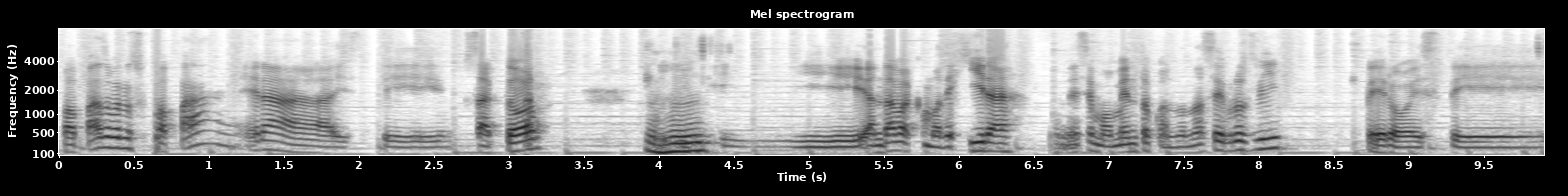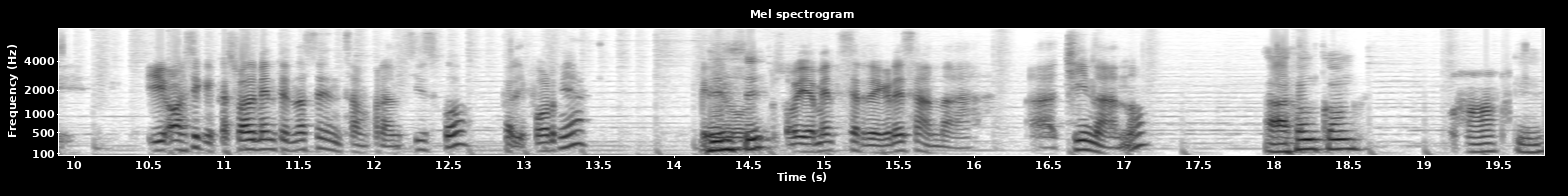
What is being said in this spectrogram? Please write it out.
papás, bueno, su papá era este, pues, actor y, y andaba como de gira en ese momento cuando nace Bruce Lee, pero este, y así que casualmente nace en San Francisco, California, pero pues, obviamente se regresan a, China, ¿no? A Hong Kong. Ajá. Que es,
